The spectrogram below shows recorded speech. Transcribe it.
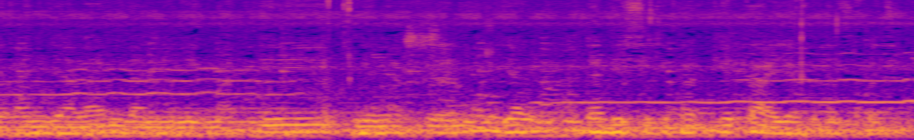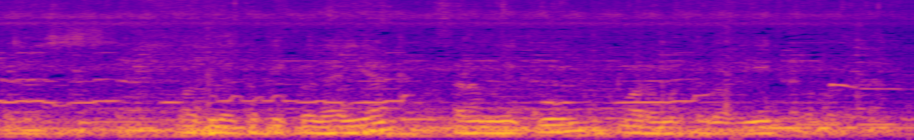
jalan-jalan dan menikmati kuliner-kuliner yang ada di sekitar kita ya bunda sahabat sekalian. Wabillahi taufiq wal. Assalamualaikum warahmatullahi wabarakatuh.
